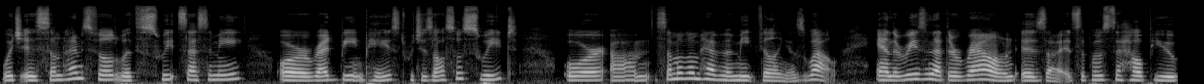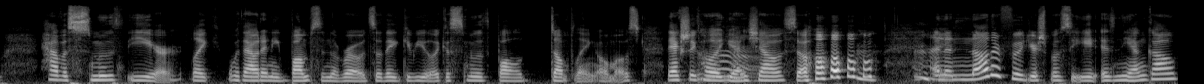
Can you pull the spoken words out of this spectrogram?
which is sometimes filled with sweet sesame or red bean paste, which is also sweet, or um, some of them have a meat filling as well. And the reason that they're round is uh, it's supposed to help you have a smooth year, like without any bumps in the road. So they give you like a smooth ball dumpling almost. They actually call it yuan xiao. So, and another food you're supposed to eat is niangao,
